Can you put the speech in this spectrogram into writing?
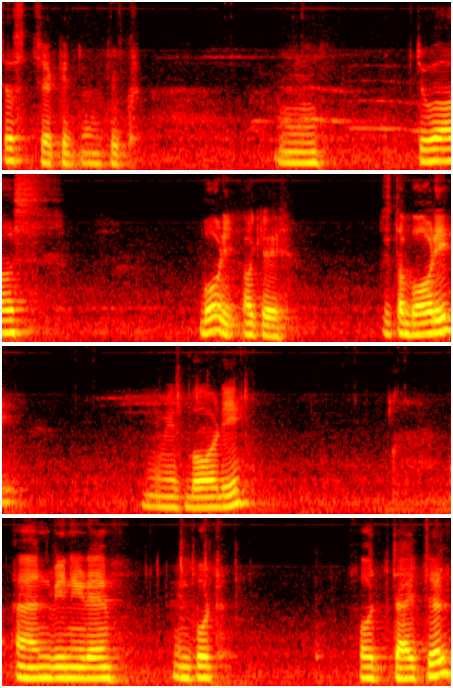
just check it quick. Mm, to us body okay. This is the body. Name is body. And we need a input for title.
